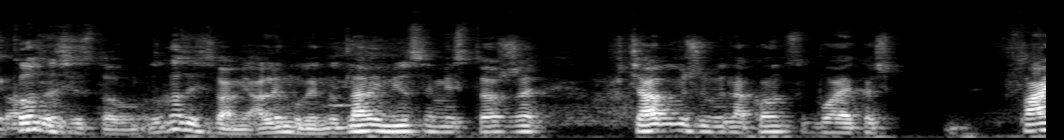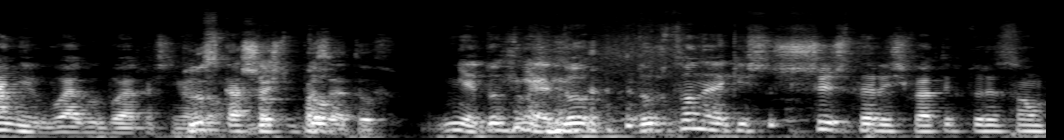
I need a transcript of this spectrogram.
robią. Zgodzę się z tobą, zgodzę się z wami, ale mówię, no dla mnie minusem jest to, że chciałbym, żeby na końcu była jakaś, fajnie by było, jakby była jakaś, nie pluska wiadomo, sześć do- do- pezetów. Nie, do, nie, do, dorzucone jakieś 3-4 światy, które są,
